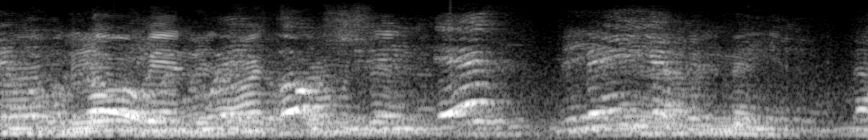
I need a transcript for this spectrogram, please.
hemoglobin with oxygen is 100% مية. بس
